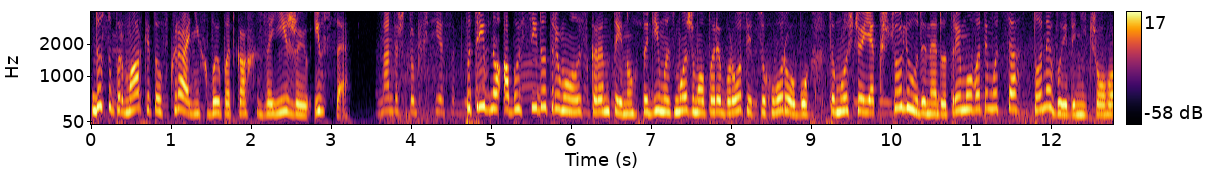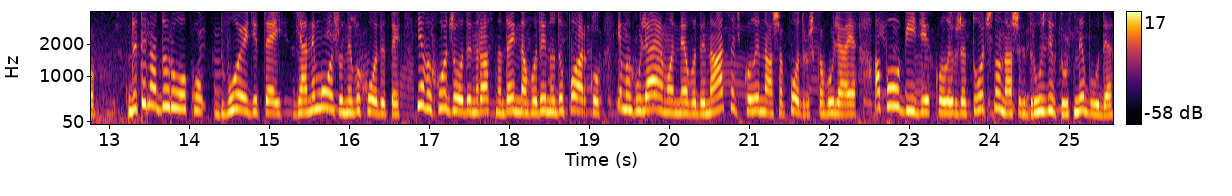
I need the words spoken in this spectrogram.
До супермаркету в крайніх випадках за їжею і все. Потрібно, аби всі дотримувались карантину. Тоді ми зможемо перебороти цю хворобу. Тому що якщо люди не дотримуватимуться, то не вийде нічого. Дитина до року, двоє дітей. Я не можу не виходити. Я виходжу один раз на день на годину до парку, і ми гуляємо не в 11, коли наша подружка гуляє, а по обіді, коли вже точно наших друзів тут не буде.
